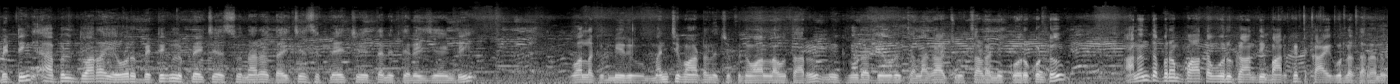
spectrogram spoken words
బెట్టింగ్ యాప్ల ద్వారా ఎవరు బెట్టింగ్లు ప్లే చేస్తున్నారో దయచేసి ప్లే చేయొద్దని తెలియజేయండి. వాళ్ళకి మీరు మంచి మాటలు చెప్పిన వాళ్ళు అవుతారు. మీకు కూడా దేవుడు చల్లగా చూస్తాడని కోరుకుంటూ అనంతపురం పాత ఊరు గాంధీ మార్కెట్ కాయగూరల ధరలు.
